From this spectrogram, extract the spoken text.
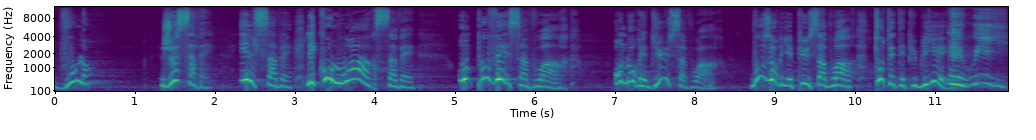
voulant. Je savais, il savait, les couloirs savaient. On pouvait savoir, on aurait dû savoir. Vous auriez pu savoir, tout était publié. Eh oui,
